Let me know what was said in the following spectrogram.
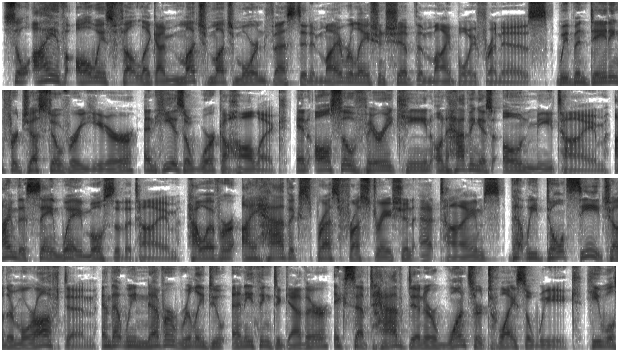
So I have always felt like I'm much, much more invested in my relationship than my boyfriend is. We've been dating for just over a year, and he is a workaholic and also very keen on having his own me time. I'm the same way most of the time. However, I have expressed frustration at times that we don't see each other more often and that we never really do anything together except have dinner once or twice a week. He will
